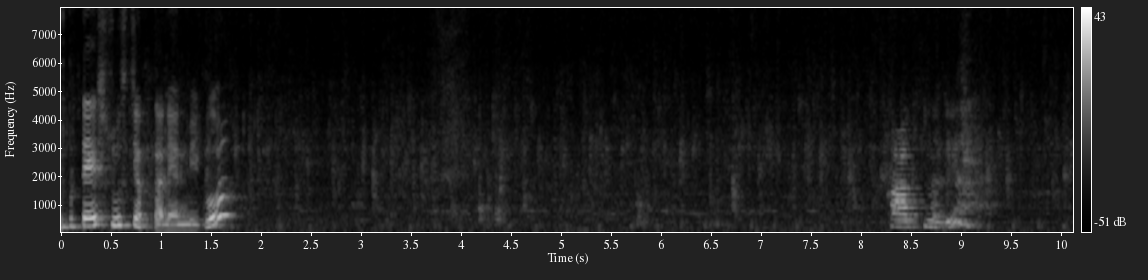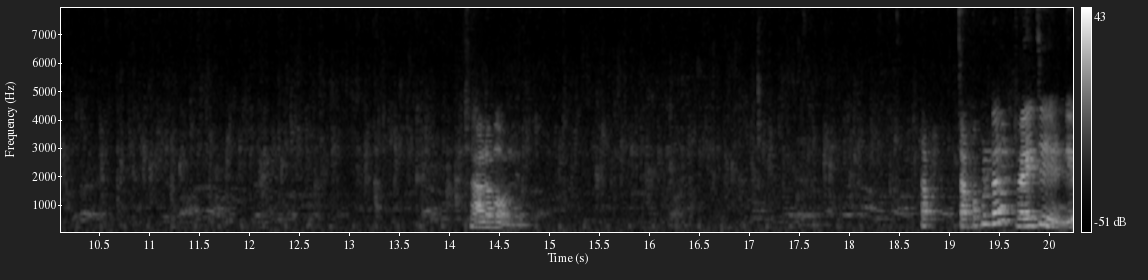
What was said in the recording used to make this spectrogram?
ఇప్పుడు టేస్ట్ చూసి చెప్తాను నేను మీకు. కాలుతుందండి చాలా బాగుంది. తప్పకుండా ట్రై చేయండి.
